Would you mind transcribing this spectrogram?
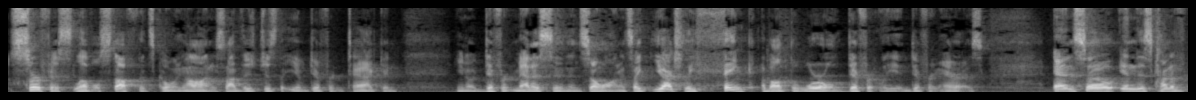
surface level stuff that's going on. It's not just that you have different tech and you know different medicine and so on. It's like you actually think about the world differently in different eras. And so in this kind of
